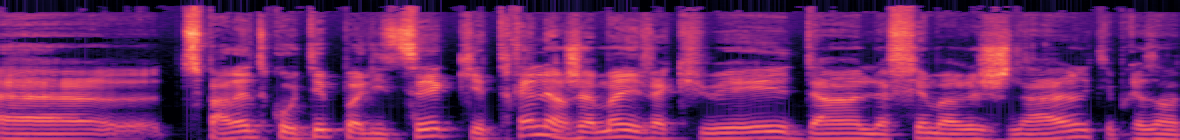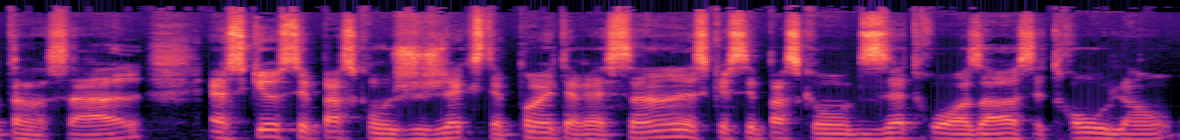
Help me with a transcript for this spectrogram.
Euh, tu parlais du côté politique qui est très largement évacué dans le film original qui est présenté en salle. Est-ce que c'est parce qu'on jugeait que c'était pas intéressant? Est-ce que c'est parce qu'on disait trois heures, c'est trop long?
